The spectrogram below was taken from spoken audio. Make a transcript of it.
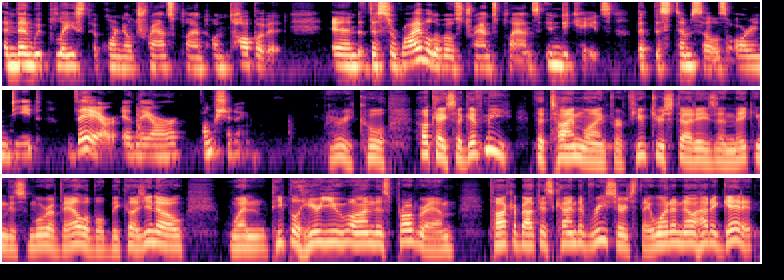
and then we placed a corneal transplant on top of it. And the survival of those transplants indicates that the stem cells are indeed there and they are functioning. Very cool. Okay, so give me the timeline for future studies and making this more available because, you know, when people hear you on this program talk about this kind of research, they want to know how to get it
